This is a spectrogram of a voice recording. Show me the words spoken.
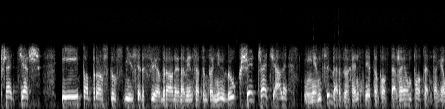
Przecież i po prostu w Ministerstwie Obrony, no więc o tym powinien był krzyczeć, ale Niemcy bardzo chętnie to powtarzają potem. Tak jak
